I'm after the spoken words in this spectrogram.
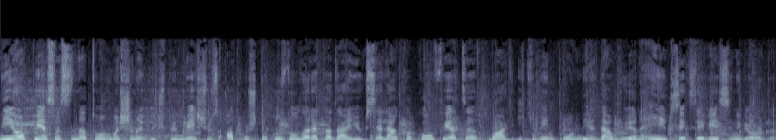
New York piyasasında ton başına 3569 dolara kadar yükselen kakao fiyatı Mart 2011'den bu yana en yüksek seviyesini gördü.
